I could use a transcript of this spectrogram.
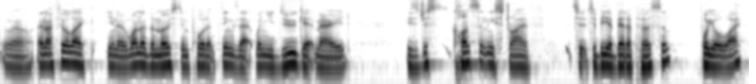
Wow. And I feel like, you know, one of the most important things that when you do get married is just constantly strive to, to be a better person for your wife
